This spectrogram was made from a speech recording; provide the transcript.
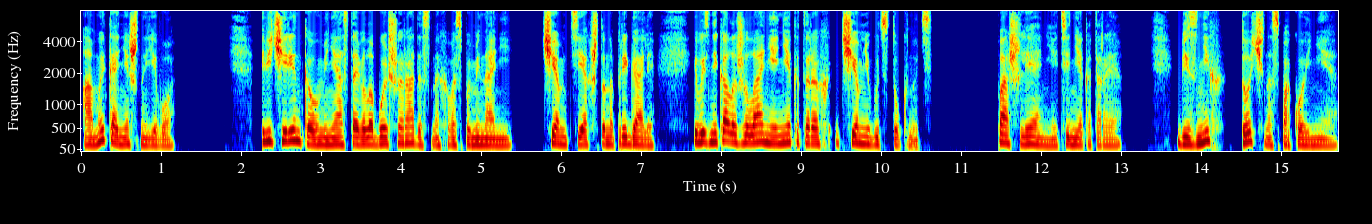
а мы, конечно, его. Вечеринка у меня оставила больше радостных воспоминаний, чем тех, что напрягали, и возникало желание некоторых чем-нибудь стукнуть. Пошли они, эти некоторые. Без них точно спокойнее.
